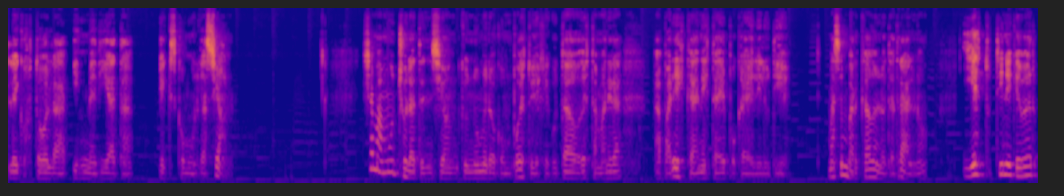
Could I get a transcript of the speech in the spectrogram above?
le costó la inmediata excomulgación. Llama mucho la atención que un número compuesto y ejecutado de esta manera aparezca en esta época de Lelutier, más embarcado en lo teatral, ¿no? Y esto tiene que ver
